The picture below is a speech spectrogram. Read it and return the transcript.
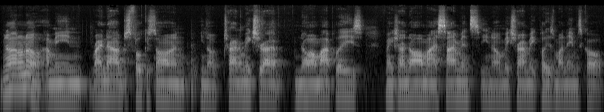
you know, I don't know. I mean, right now I'm just focused on, you know, trying to make sure I know all my plays, make sure I know all my assignments, you know, make sure I make plays when my name is called.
